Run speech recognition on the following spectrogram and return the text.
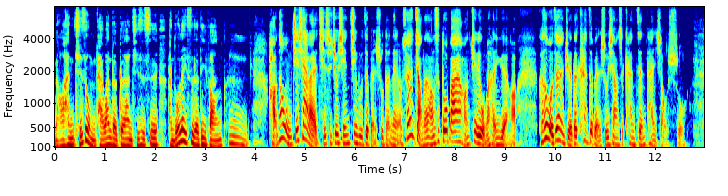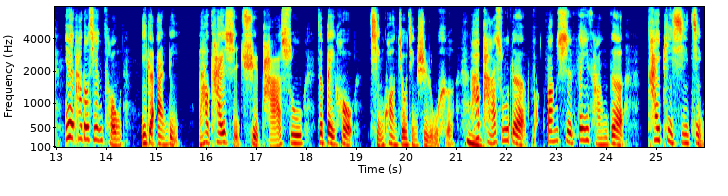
然后很其实我们台湾的个案其实是很多类似的地方。嗯，好，那我们接下来其实就先进入这本书的内容。虽然讲的好像是多巴胺，好像距离我们很远啊，可是我真的觉得看这本书像是看侦探小说，因为他都先从一个案例，然后开始去爬书这背后。情况究竟是如何？他爬书的方方式非常的开辟蹊径。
